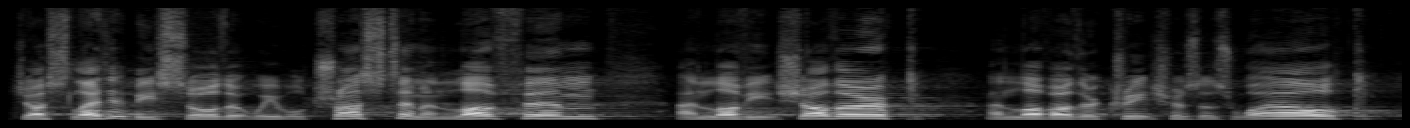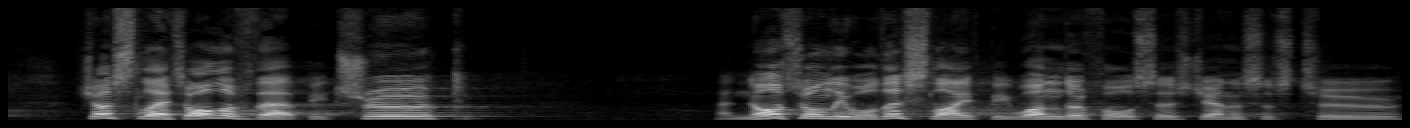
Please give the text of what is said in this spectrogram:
Just let it be so that we will trust Him and love Him and love each other and love other creatures as well. Just let all of that be true. And not only will this life be wonderful, says Genesis 2,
